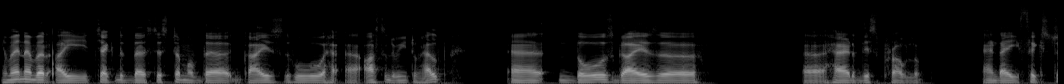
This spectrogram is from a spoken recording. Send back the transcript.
whenever i checked the system of the guys who uh, asked me to help uh, those guys uh, uh, had this problem and i fixed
